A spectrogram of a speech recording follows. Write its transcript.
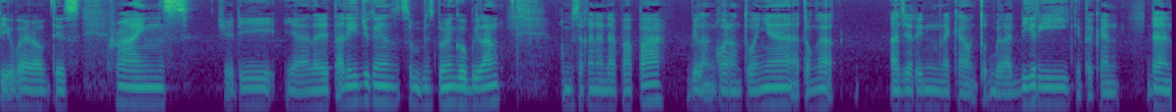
Be aware of these crimes. Jadi ya dari tadi juga yang sebelumnya gue bilang kalau misalkan ada apa-apa bilang ke orang tuanya atau enggak ajarin mereka untuk bela diri gitu kan. Dan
